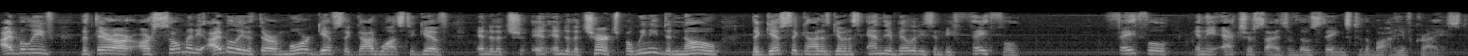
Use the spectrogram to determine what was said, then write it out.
I believe that there are, are so many, I believe that there are more gifts that God wants to give into the, into the church, but we need to know the gifts that God has given us and the abilities and be faithful, faithful in the exercise of those things to the body of Christ.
